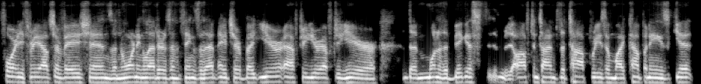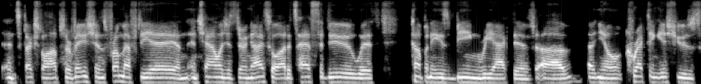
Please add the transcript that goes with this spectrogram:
43 observations and warning letters and things of that nature but year after year after year the one of the biggest oftentimes the top reason why companies get inspectional observations from FDA and, and challenges during ISO audits has to do with companies being reactive, uh, you know, correcting issues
